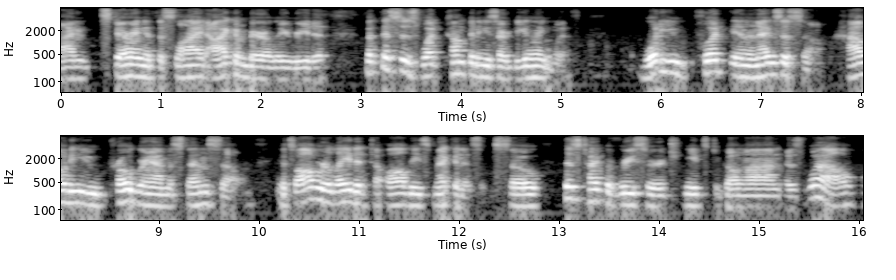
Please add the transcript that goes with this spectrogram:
I'm staring at the slide. I can barely read it. But this is what companies are dealing with. What do you put in an exosome? How do you program a stem cell? It's all related to all these mechanisms. So this type of research needs to go on as well.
